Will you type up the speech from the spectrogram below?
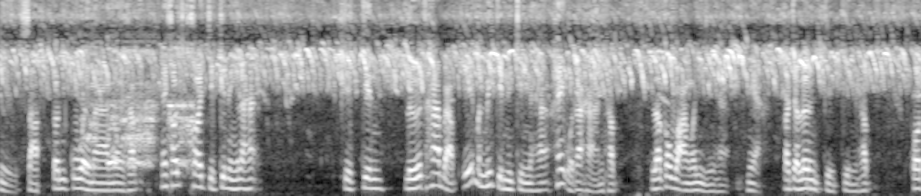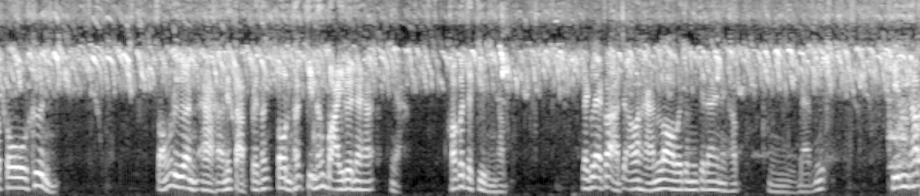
นี่สับต้นกล้วยมาเลยครับ ให้เขาคอยจิกกินอย่างนี้แหละฮะจิกกิน หรือถ้าแบบเอ๊ะมันไม่กินจริงๆนะฮะให้อดอาหารครับ แล้วก็วางไว้อย่างนี้ฮะ เนี่ย ก็จะเริ่มจิกกินครับ พอโตขึ้นสองเดือน อ่าอันนี้ตัดไปทั้งต้นทั้งกินทั้งใบด้วยนะฮะ เนี่ยเขาก็จะกินครับ แรก ๆ ก็อาจจะเอาอาหารล่อไว้ตรงนี้ก็ได้นะครับนี่แบบนี้ กินครับ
